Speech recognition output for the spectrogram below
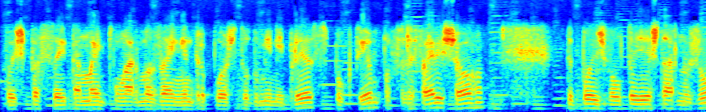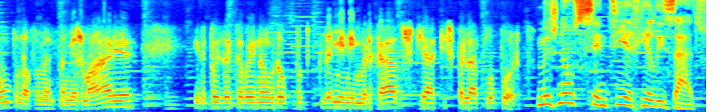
depois passei também por um armazém entreposto do mini preço, pouco tempo, a fazer férias só. Depois voltei a estar no Jumbo, novamente na mesma área, e depois acabei num grupo de mini mercados que há aqui espalhado pelo Porto. Mas não se sentia realizado.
